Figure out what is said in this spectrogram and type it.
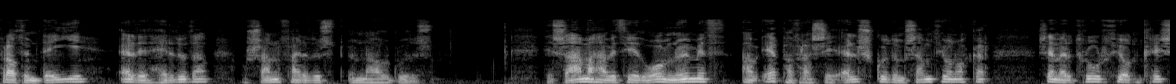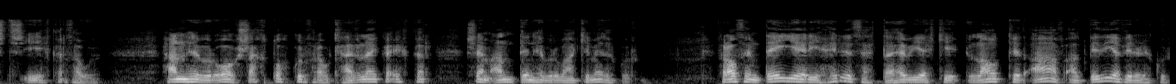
frá þeim degi er þið heyrðu það og sannfærðust um náðu Guðus. Þið sama hafið þið og numið af epafrassi elskuðum samþjón okkar sem er trúr þjón Krists í ykkar þáu. Hann hefur og sagt okkur frá kærleika ykkar sem andin hefur vakið með ykkur. Frá þeim degi er ég heyrði þetta hef ég ekki látið af að byggja fyrir ykkur.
